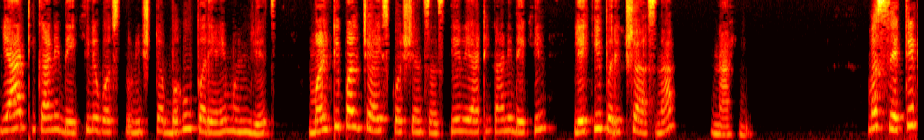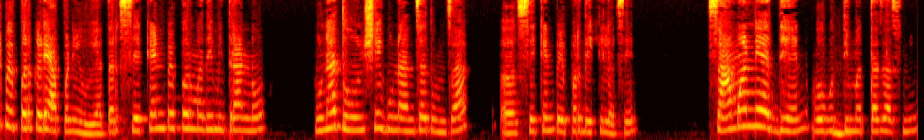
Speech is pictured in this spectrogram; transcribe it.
या ठिकाणी देखील वस्तुनिष्ठ बहुपर्यायी म्हणजेच मल्टिपल चॉईस क्वेश्चन्स असतील या ठिकाणी देखील लेखी परीक्षा असणार नाही. मग सेकंड पेपरकडे आपण येऊया. तर सेकंड पेपरमध्ये मित्रांनो पुन्हा दोनशे गुणांचा तुमचा सेकंड पेपर देखील असेल. सामान्य अध्ययन व बुद्धिमत्ता चाचणी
